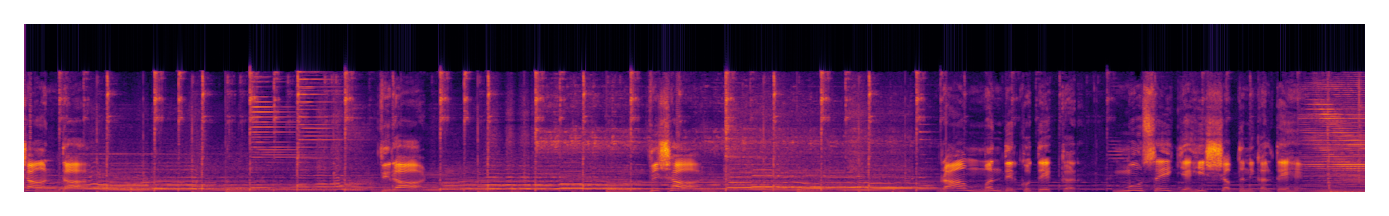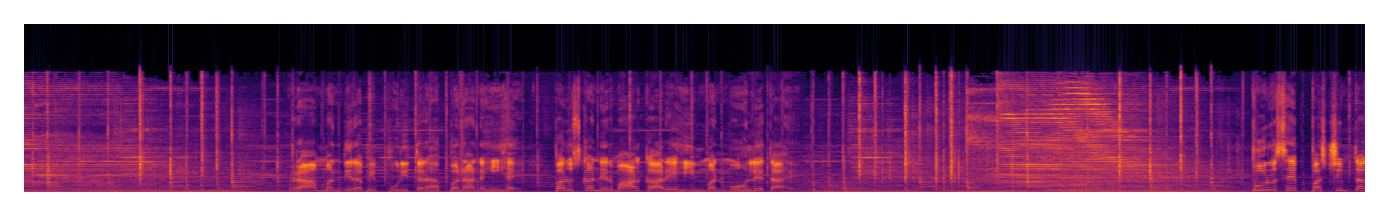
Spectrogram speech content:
शानदार। विराट। विशाल। राम मंदिर को देखकर मुँह से यही शब्द निकलते हैं। राम मंदिर अभी पूरी तरह बना नहीं है, पर उसका निर्माण कार्य ही मन मोह लेता है। पूर्व से पश्चिम तक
